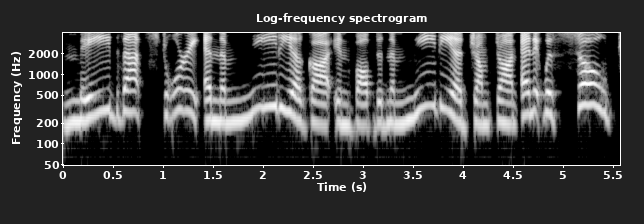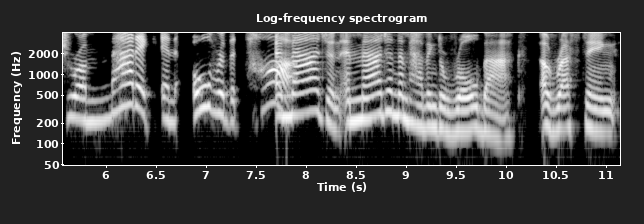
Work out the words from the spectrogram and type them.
made that story and the media got involved and the media jumped on and it was so dramatic and over the top. Imagine, imagine them having to roll back, arresting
